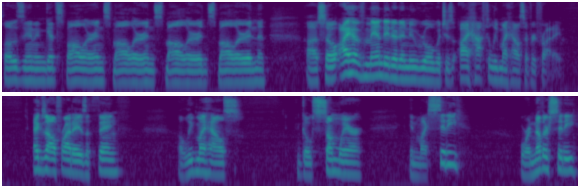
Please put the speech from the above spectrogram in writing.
close in and get smaller and smaller and smaller and smaller. And then, uh, so I have mandated a new rule, which is I have to leave my house every Friday. Exile Friday is a thing. I'll leave my house go somewhere in my city or another city,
